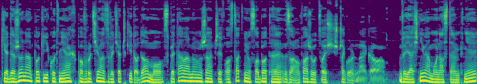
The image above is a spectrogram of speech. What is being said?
Kiedy żona po kilku dniach powróciła z wycieczki do domu, spytała męża, czy w ostatnią sobotę zauważył coś szczególnego. Wyjaśniła mu następnie,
